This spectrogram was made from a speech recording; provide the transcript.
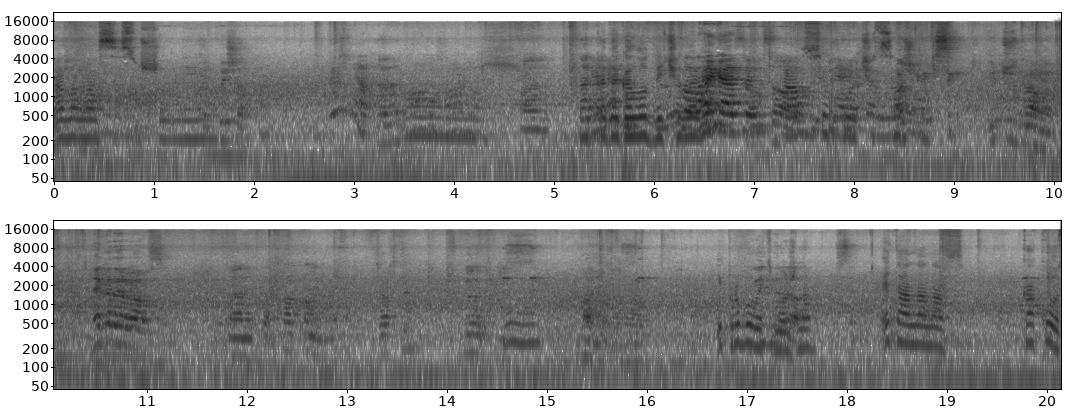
Ананасы сушеные. Когда голодный человек, все хочется. Aşkım ikisi 300 gram yapıyor. Ne kadar var mısın? Yani patlamış. Tartı. И пробовать можно. Это ананас. Кокос.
